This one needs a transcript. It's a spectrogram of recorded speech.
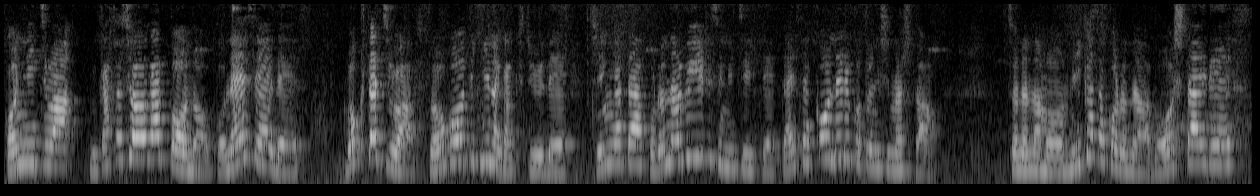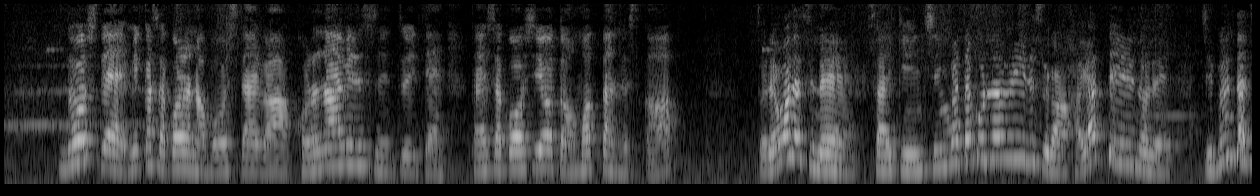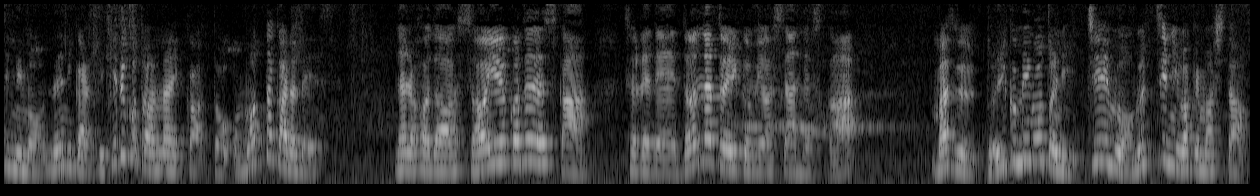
こんにちは。三笠小学校の5年生です。僕たちは総合的な学習で新型コロナウイルスについて対策を練ることにしました。その名も三笠コロナ防止隊です。どうして三笠コロナ防止隊はコロナウイルスについて対策をしようと思ったんですか？それはですね最近新型コロナウイルスが流行っているので自分たちにも何かできることはないかと思ったからですなるほど。そういうことですか。それでどんな取り組みをしたんですか？まず取り組みごとにチームを6つに分けました。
